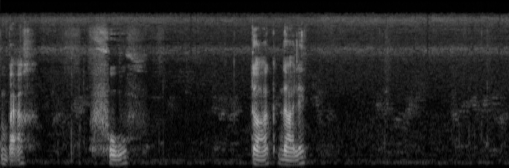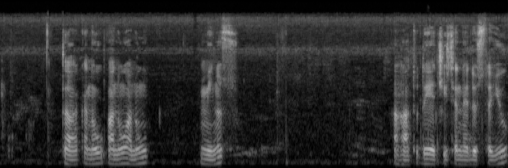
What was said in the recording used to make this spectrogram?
бех. Фу. Так, далі. Так, ану, ану, ану. Мінус. Ага, туди я чися не достаю.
